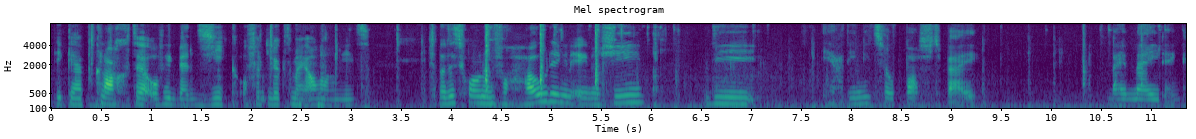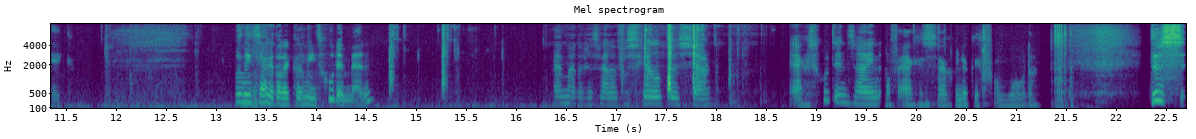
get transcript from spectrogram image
ik heb klachten of ik ben ziek of het lukt mij allemaal niet dat is gewoon een verhouding, een energie die, ja, die niet zo past bij, bij mij, denk ik. Ik wil niet zeggen dat ik er niet goed in ben. Maar er is wel een verschil tussen ergens goed in zijn of ergens uh, gelukkig van worden. Dus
